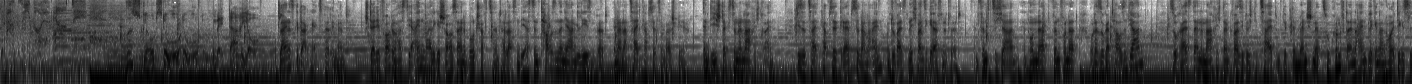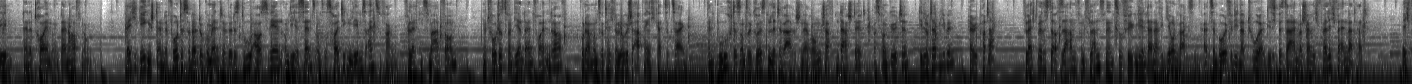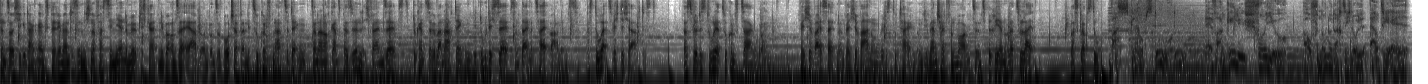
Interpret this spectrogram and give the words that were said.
89.0 RTL. Was glaubst du? Mit Dario. Kleines Gedankenexperiment. Stell dir vor, du hast die einmalige Chance, eine Botschaft zu hinterlassen, die erst in tausenden Jahren gelesen wird. In einer Zeitkapsel zum Beispiel. In die steckst du eine Nachricht rein. Diese Zeitkapsel gräbst du dann ein und du weißt nicht, wann sie geöffnet wird. In 50 Jahren, in 100, 500 oder sogar 1000 Jahren? So reist deine Nachricht dann quasi durch die Zeit und gibt den Menschen der Zukunft einen Einblick in dein heutiges Leben, deine Träume und deine Hoffnungen. Welche Gegenstände, Fotos oder Dokumente würdest du auswählen, um die Essenz unseres heutigen Lebens einzufangen? Vielleicht ein Smartphone? Mit Fotos von dir und deinen Freunden drauf? Oder um unsere technologische Abhängigkeit zu zeigen? Ein Buch, das unsere größten literarischen Errungenschaften darstellt? Was von Goethe? Die Lutherbibel? Harry Potter? Vielleicht würdest du auch Samen von Pflanzen hinzufügen, die in deiner Region wachsen, als Symbol für die Natur, die sich bis dahin wahrscheinlich völlig verändert hat. Ich finde, solche Gedankenexperimente sind nicht nur faszinierende Möglichkeiten, über unser Erbe und unsere Botschaft an die Zukunft nachzudenken, sondern auch ganz persönlich für einen selbst. Du kannst darüber nachdenken, wie du dich selbst und deine Zeit wahrnimmst, was du als wichtig erachtest. Was würdest du der Zukunft sagen wollen? Welche Weisheiten und welche Warnungen würdest du teilen, um die Menschheit von morgen zu inspirieren oder zu leiten? Was glaubst du? Was glaubst du? Evangelisch for You auf 89.0 RTL.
